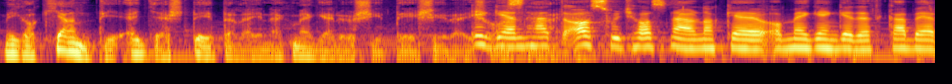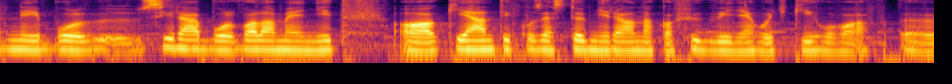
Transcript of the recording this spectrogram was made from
még a Chianti egyes tételeinek megerősítésére is Igen, használják. hát az, hogy használnak-e a megengedett Cabernetból, szirából valamennyit a Chiantihoz, ez többnyire annak a függvénye, hogy ki hova ö,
